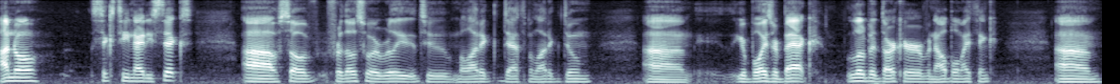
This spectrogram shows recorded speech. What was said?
Ano, 1696. Uh, so for those who are really into melodic death, melodic doom, um, your boys are back. A little bit darker of an album, I think. Um,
